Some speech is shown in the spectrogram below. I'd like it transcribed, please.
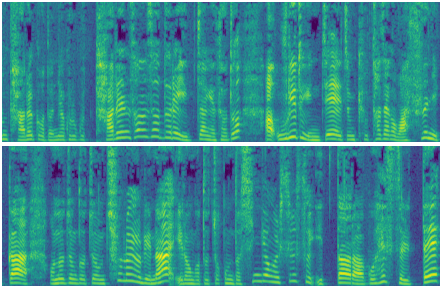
좀 다르거든요. 그리고 다른 선수들의 입장에서도 아, 우리도 이제 좀 교타자가 왔으니까 어느 정도 좀 출루율이나 이런 것도 조금 더 신경을 쓸 수 있다라고 했을 때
